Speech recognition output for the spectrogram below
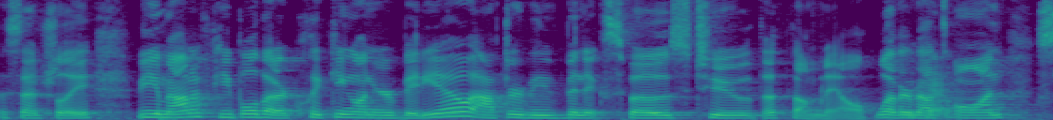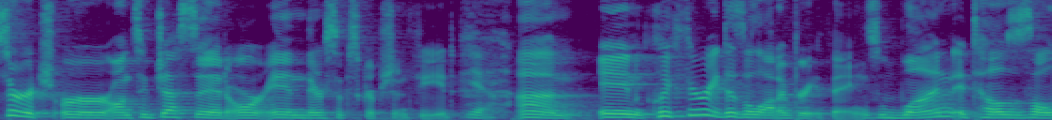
essentially, the amount of people that are clicking on your video after they've been exposed to the thumbnail, whether okay. that's on search or on suggested or in their subscription feed. Yeah. Um, and click-through rate does a lot of great things. One, it tells us a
